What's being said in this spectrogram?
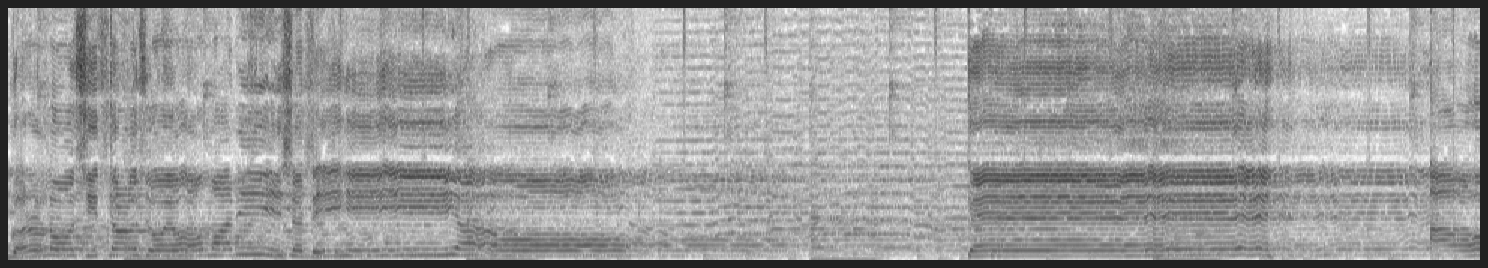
ઘરનો શીતળ જોયો મારી સદી. આવો. કે આવો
